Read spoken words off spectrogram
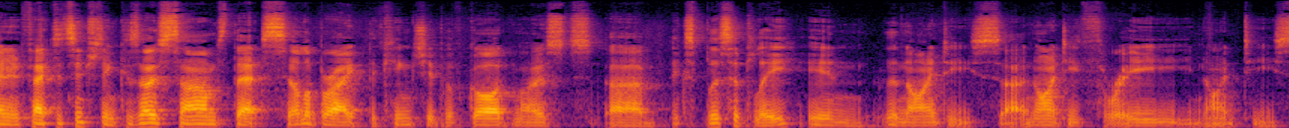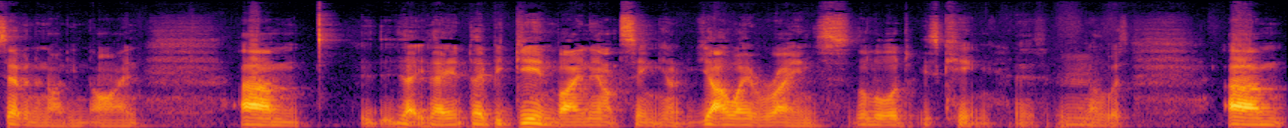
And in fact, it's interesting because those psalms that celebrate the kingship of God most uh, explicitly in the 90s, uh, 93, 97, and 99, um, they, they, they begin by announcing, you know, Yahweh reigns, the Lord is king, in other words. Um,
